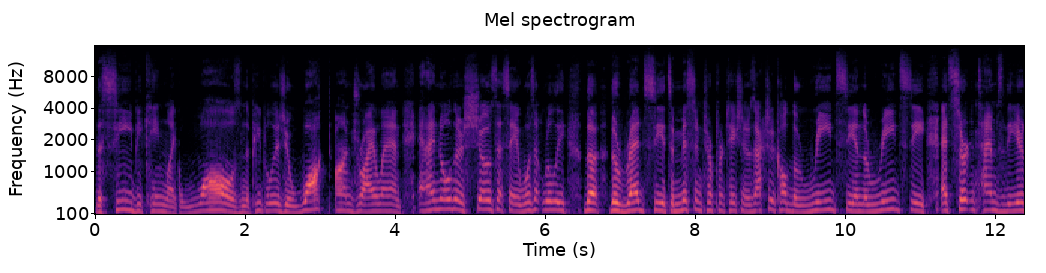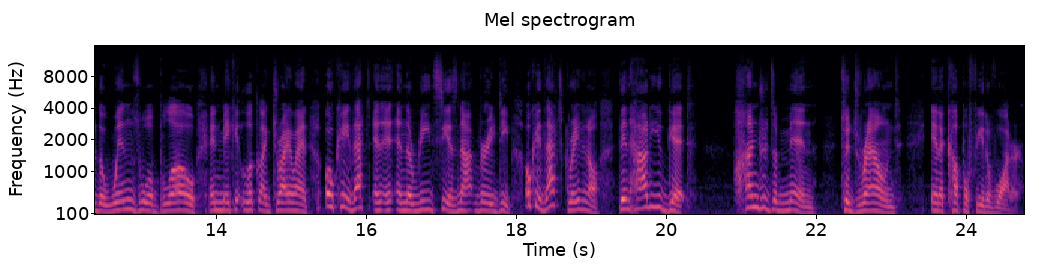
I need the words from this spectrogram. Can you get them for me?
the sea became like walls, and the people of Israel walked on dry land. And I know there's shows that say it wasn't really the, the Red Sea, it's a misinterpretation. It was actually called the Reed Sea, and the Reed Sea, at certain times of the year, the winds will blow and make it look like dry land. Okay, that's, and, and the Reed Sea is not very deep. Okay, that's great and all. Then how do you get hundreds of men to drown in a couple feet of water?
